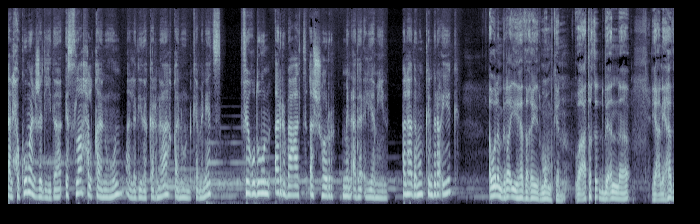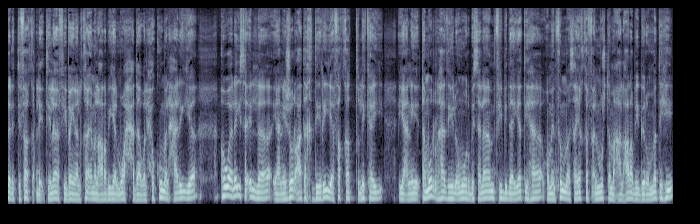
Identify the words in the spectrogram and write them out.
الحكومة الجديدة إصلاح القانون الذي ذكرناه قانون كامينيتس في غضون أربعة أشهر من أداء اليمين. هل هذا ممكن برأيك؟ اولا برأيي هذا غير ممكن وأعتقد بأن يعني هذا الاتفاق الائتلافي بين القائمة العربية الموحدة والحكومة الحالية هو ليس إلا يعني جرعه تخديرية فقط لكي يعني تمر هذه الأمور بسلام في بدايتها ومن ثم سيقف المجتمع العربي برمته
